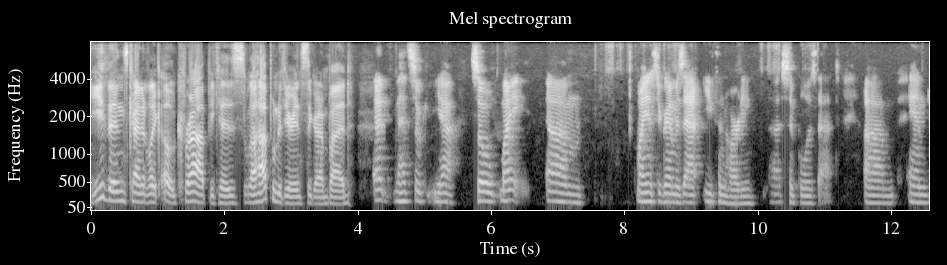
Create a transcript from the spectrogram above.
Ethan's kind of like, oh crap, because what happened with your Instagram, bud? And that's so yeah. So my um my Instagram is at Ethan Hardy. Uh, simple as that. Um, and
